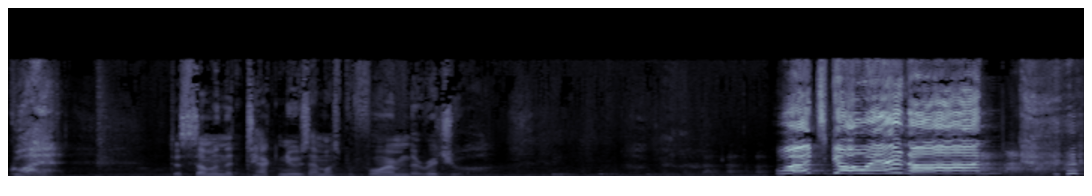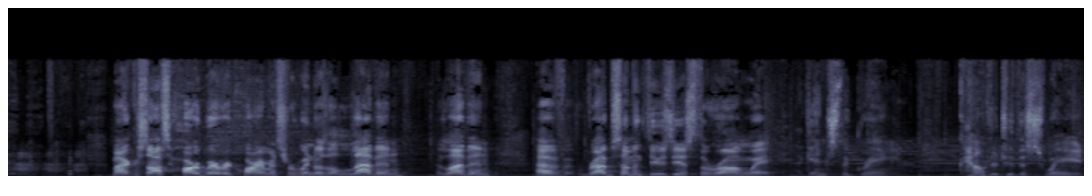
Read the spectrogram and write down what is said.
Quiet. To summon the tech news, I must perform the ritual. What's going on? Microsoft's hardware requirements for Windows 11, 11 have rubbed some enthusiasts the wrong way, against the grain, counter to the suede,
